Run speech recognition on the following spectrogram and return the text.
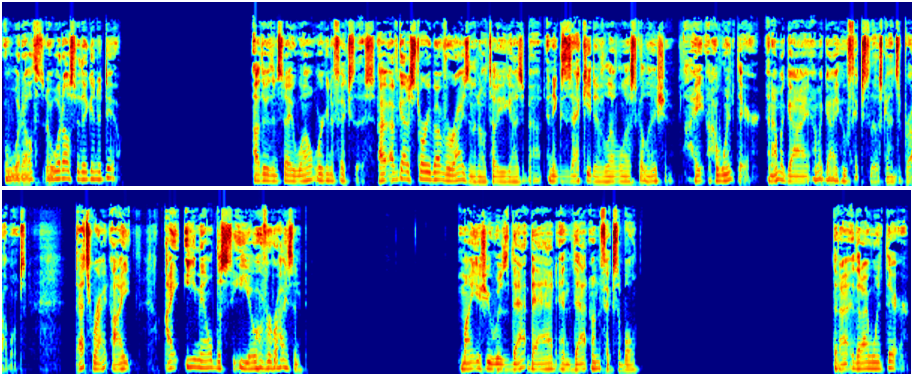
What else, what else are they going to do? Other than say, well, we're going to fix this. I, have got a story about Verizon that I'll tell you guys about an executive level escalation. I, I went there and I'm a guy, I'm a guy who fixed those kinds of problems. That's right. I, I emailed the CEO of Verizon. My issue was that bad and that unfixable that I, that I went there.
